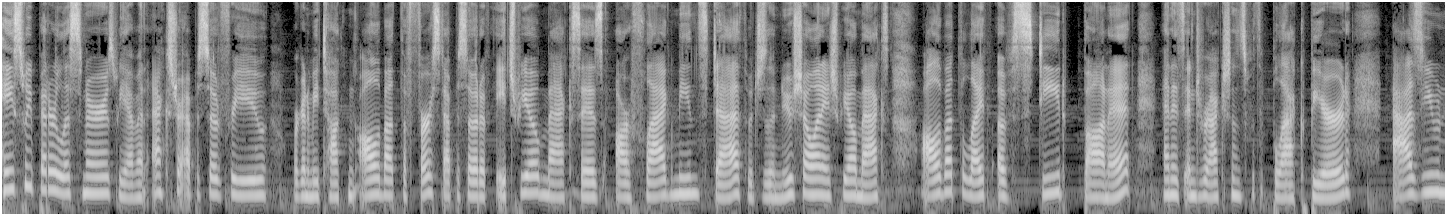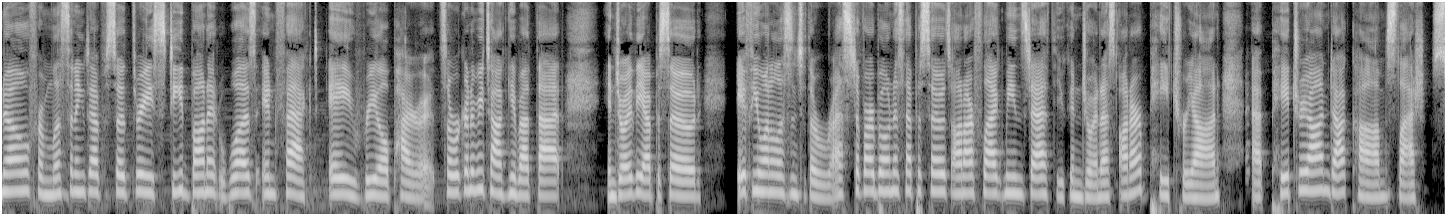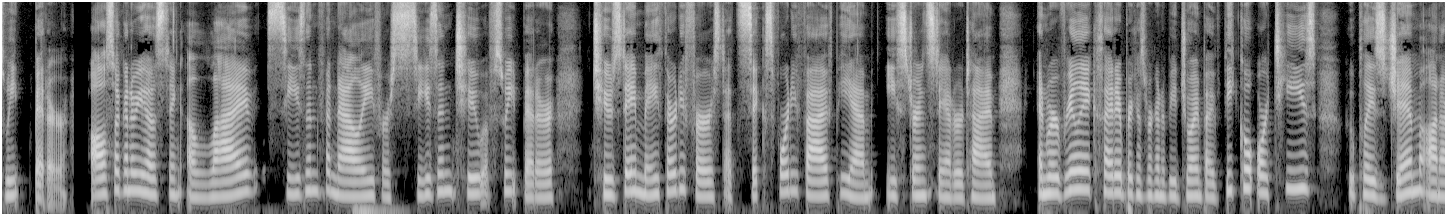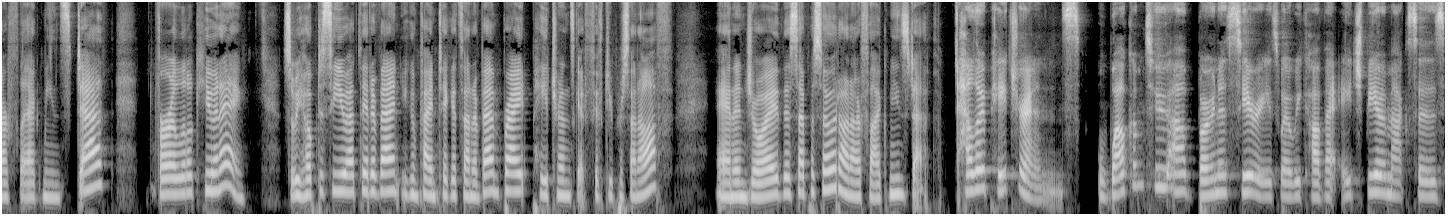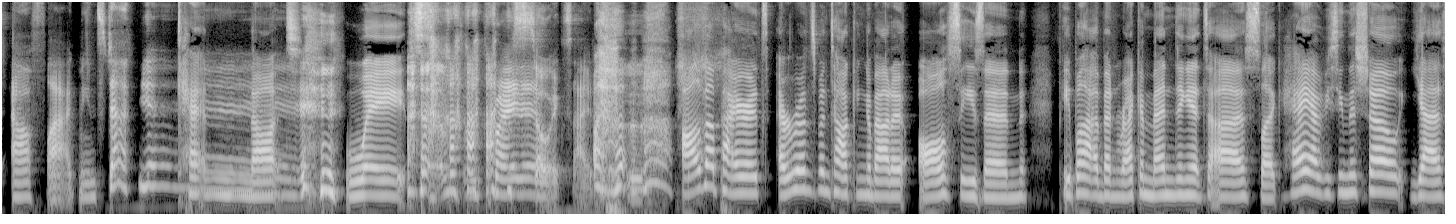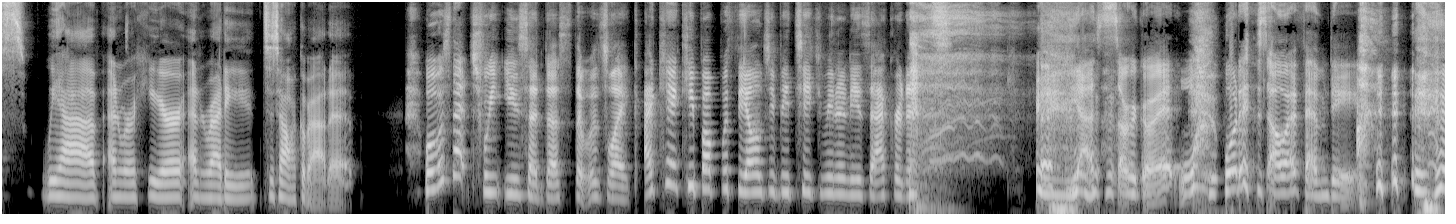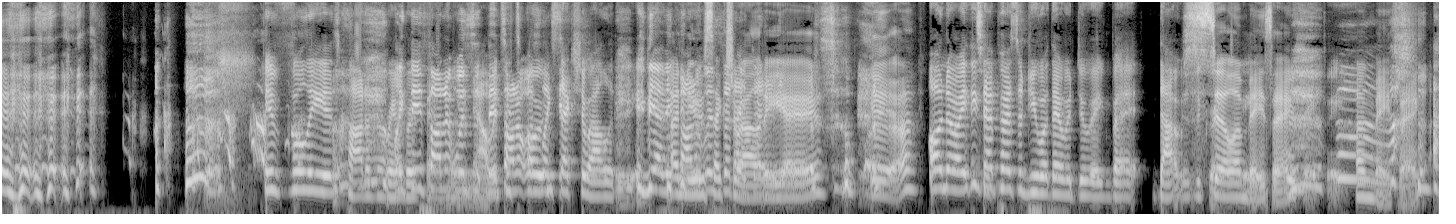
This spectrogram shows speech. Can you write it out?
Hey, Sweet Bitter listeners, we have an extra episode for you. We're going to be talking all about the first episode of HBO Max's Our Flag Means Death, which is a new show on HBO Max, all about the life of Stede Bonnet and his interactions with Blackbeard. As you know from listening to episode three, Stede Bonnet was, in fact, a real pirate. So we're going to be talking about that. Enjoy the episode. If you want to listen to the rest of our bonus episodes on Our Flag Means Death, you can join us on our Patreon at patreon.com slash sweetbitter. Also going to be hosting a live season finale for season two of Sweet Bitter Tuesday, May 31st at 6:45 p.m. Eastern Standard Time. And we're really excited because we're going to be joined by Vico Ortiz, who plays Jim on Our Flag Means Death, for a little Q&A. So we hope to see you at that event. You can find tickets on Eventbrite. Patrons get 50% off. And enjoy this episode on Our Flag Means Death. Hello, patrons. Welcome to our bonus series where we cover HBO Max's Our Flag Means Death. Yeah. Cannot wait. I'm so excited. all about pirates. Everyone's been talking about it all season. People have been recommending it to us like, hey, have you seen this show? Yes, we have. And we're here and ready to talk about it. What was that tweet you sent us that was like, I can't keep up with the LGBT community's acronyms? yes, so good. What is OFMD? it fully is part of the rainbow like they thought it was now. they it's thought it was like sexuality yeah they A thought new it was sexuality, yeah, yeah. yeah. oh no i think that person knew what they were doing but that was a great Still tweet. amazing. It was a great tweet. Amazing.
